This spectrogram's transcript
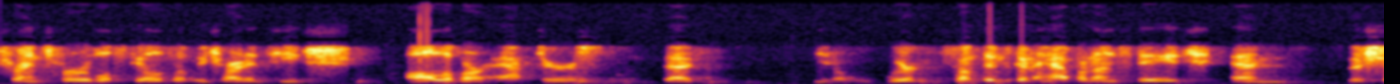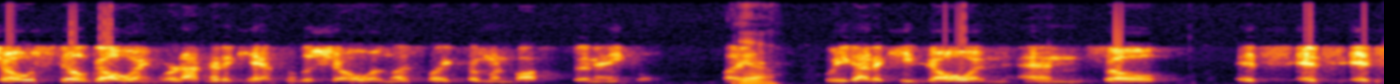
transferable skills that we try to teach all of our actors. That you know, we're something's going to happen on stage, and the show's still going. We're not going to cancel the show unless like someone busts an ankle. Like yeah. we got to keep going, and so it's it's it's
